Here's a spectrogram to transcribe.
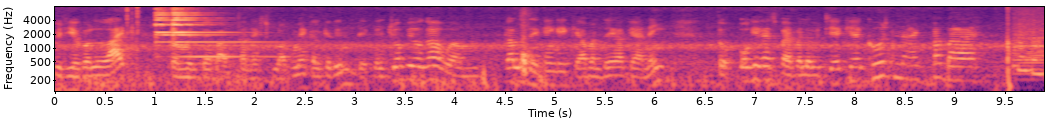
वीडियो को लाइक तो मिलते हैं बात नेक्स्ट ब्लॉग में। कल के दिन देखते हैं जो भी होगा, वो हम कल देखेंगे क्या बन जाएगा, क्या नहीं। तो okay guys bye bye love you take care good night bye bye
